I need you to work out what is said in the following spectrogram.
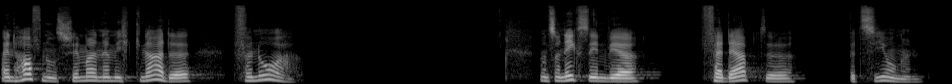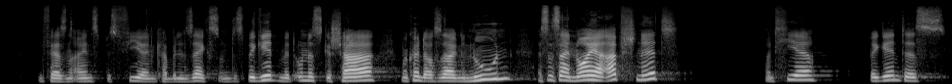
einen Hoffnungsschimmer, nämlich Gnade für Noah. Und zunächst sehen wir verderbte Beziehungen in Versen 1 bis 4 in Kapitel 6. Und es beginnt mit, und es geschah, man könnte auch sagen, nun, es ist ein neuer Abschnitt. Und hier beginnt es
